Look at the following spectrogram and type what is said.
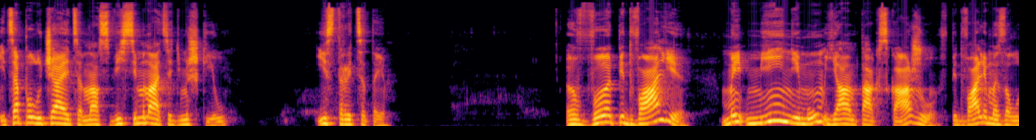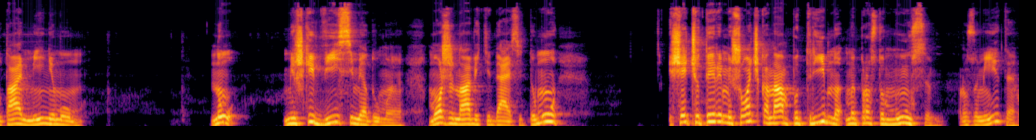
І це виходить в нас 18 мішків із 30. В підвалі ми мінімум, я вам так скажу, в підвалі ми залутаємо мінімум. Ну, мішків 8, я думаю. Може навіть і 10. Тому ще 4 мішочка нам потрібно. Ми просто мусимо. Розумієте?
